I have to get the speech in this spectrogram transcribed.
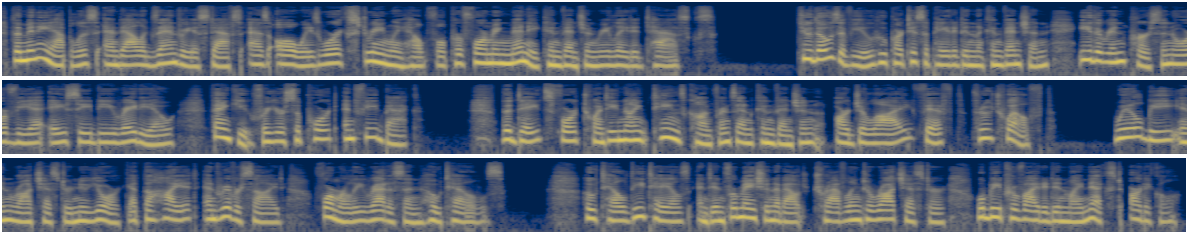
The Minneapolis and Alexandria staffs, as always, were extremely helpful performing many convention related tasks. To those of you who participated in the convention, either in person or via ACB radio, thank you for your support and feedback. The dates for 2019's conference and convention are July 5th through 12th will be in Rochester, New York at the Hyatt and Riverside, formerly Radisson, hotels. Hotel details and information about traveling to Rochester will be provided in my next article.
